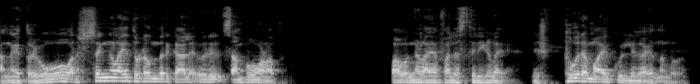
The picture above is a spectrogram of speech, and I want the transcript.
അങ്ങനെ എത്രയോ വർഷങ്ങളായി തുടർന്ന ഒരു കാല ഒരു സംഭവമാണത്. പാവങ്ങളായ ഫലസ്തീനികളെ നിഷ്ഠൂരമായി കൊല്ലുക എന്നുള്ളത്.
